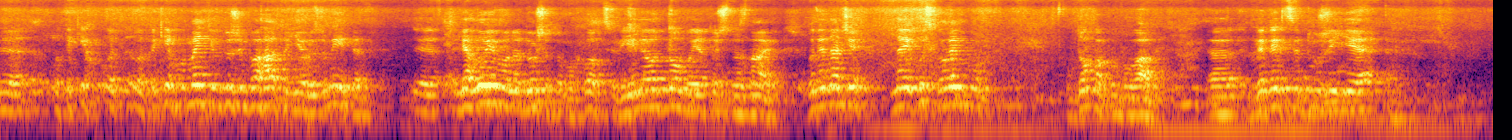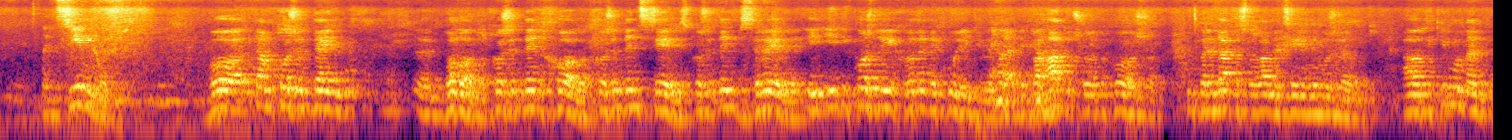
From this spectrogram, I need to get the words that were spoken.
Е, Отаких от, от таких моментів дуже багато є, розумієте? Е, Лягло йому на душу тому хлопцеві, і не одному, я точно знаю. Вони наче на якусь хвилинку вдома побували. Е, Для них це дуже є цінно, бо там кожен день болото, кожен день холод, кожен день сирість, кожен день взриви, і, і, і кожної хвилини кулі летять. І багато чого такого, що передати словами це є неможливо. А от такі моменти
